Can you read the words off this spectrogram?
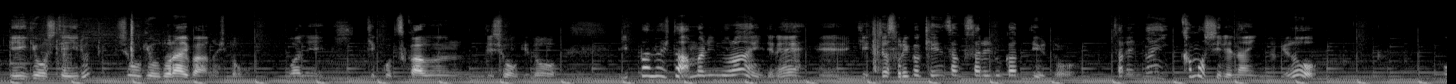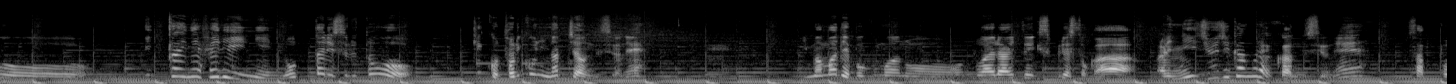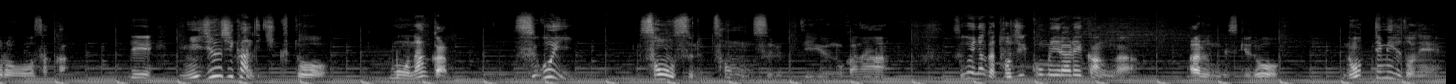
ー、営業している商業ドライバーの人はね結構使うんでしょうけど一般の人はあんまり乗らないんでね、えー、じゃあそれが検索されるかっていうとされないかもしれないんだけど一回ねフェリーに乗ったりすると結構虜になっちゃうんですよね。今まで僕もあのトワイライトエクスプレスとかあれ20時間ぐらいかかるんですよね。札幌大阪。で20時間って聞くともうなんかすごい損する損するっていうのかな。すごいなんか閉じ込められ感があるんですけど乗ってみるとね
